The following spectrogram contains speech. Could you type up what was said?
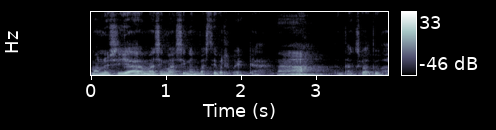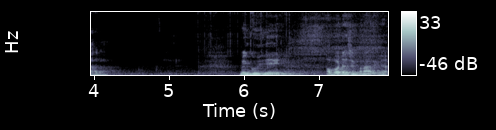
manusia masing-masing kan pasti berbeda Nah, tentang suatu hal. minggu ini apa ada yang menarik ya?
